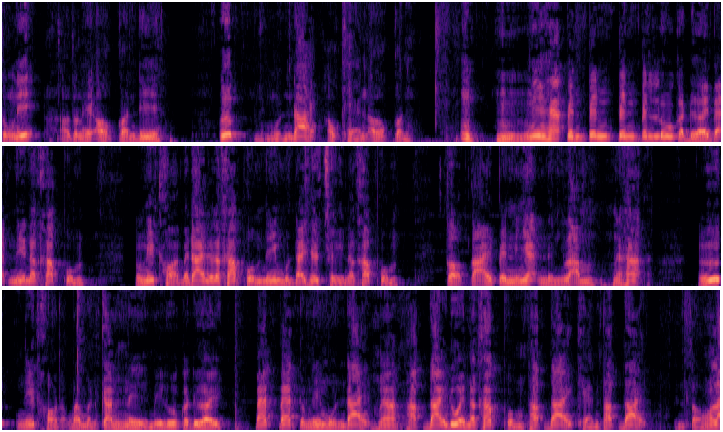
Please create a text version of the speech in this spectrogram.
ตรงนี้เอาตรงไหนออกก่อนดีปึ๊บหมุนได้เอาแขนออกก่อน นี่ฮะเป็นเป็นเป็นเป็นรูกระเดือยแบบนี้นะครับ ผม ตรงนี้ถอดไม่ได้แล้วนะครับ ผมนี่หมุนได้เฉยๆนะครับ ผมก็กลายเป็นอย่างเงี้ยหนึ่งลำนะฮะออนี่ถอดออกมาเหมือนกันนี่มีรูกระเดือย แป๊บแป๊บตรงนี้หมุนได้นะพับได้ด้วยนะครับ ผมพับได้แขนพับได้เป็นสองล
